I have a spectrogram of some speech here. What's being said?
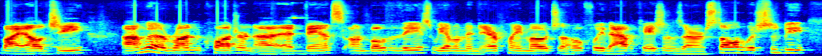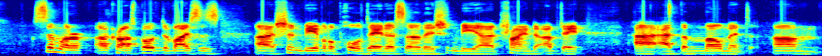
by LG. Uh, I'm going to run Quadrant uh, Advanced on both of these. We have them in airplane mode, so hopefully the applications are installed, which should be similar across both devices. Uh, shouldn't be able to pull data, so they shouldn't be uh, trying to update at the moment. Um,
